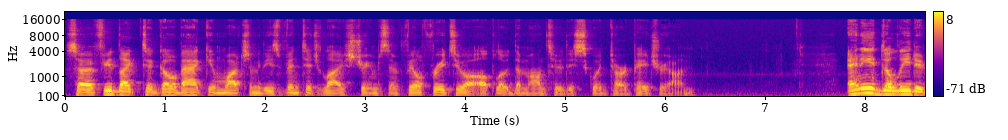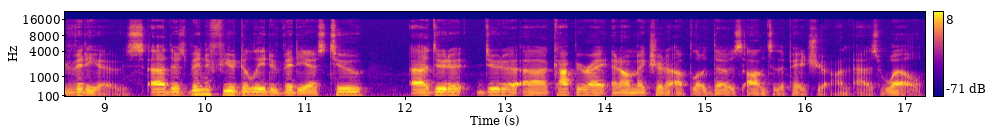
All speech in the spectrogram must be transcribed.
so if you'd like to go back and watch some of these vintage live streams, then feel free to. I'll upload them onto the Squidtard Patreon. Any deleted videos? Uh, there's been a few deleted videos too, uh, due to due to uh, copyright, and I'll make sure to upload those onto the Patreon as well.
